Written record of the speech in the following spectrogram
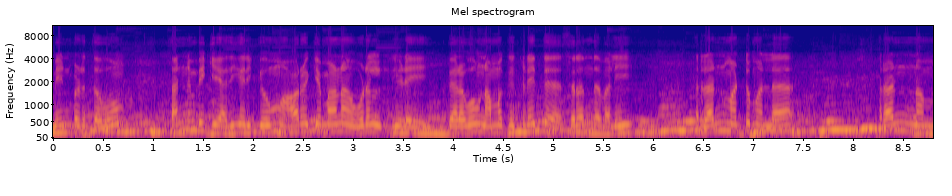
மேம்படுத்தவும் தன்னம்பிக்கை அதிகரிக்கவும் ஆரோக்கியமான உடல் எடை பெறவும் நமக்கு கிடைத்த சிறந்த வழி ரன் மட்டுமல்ல ரன் நம்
